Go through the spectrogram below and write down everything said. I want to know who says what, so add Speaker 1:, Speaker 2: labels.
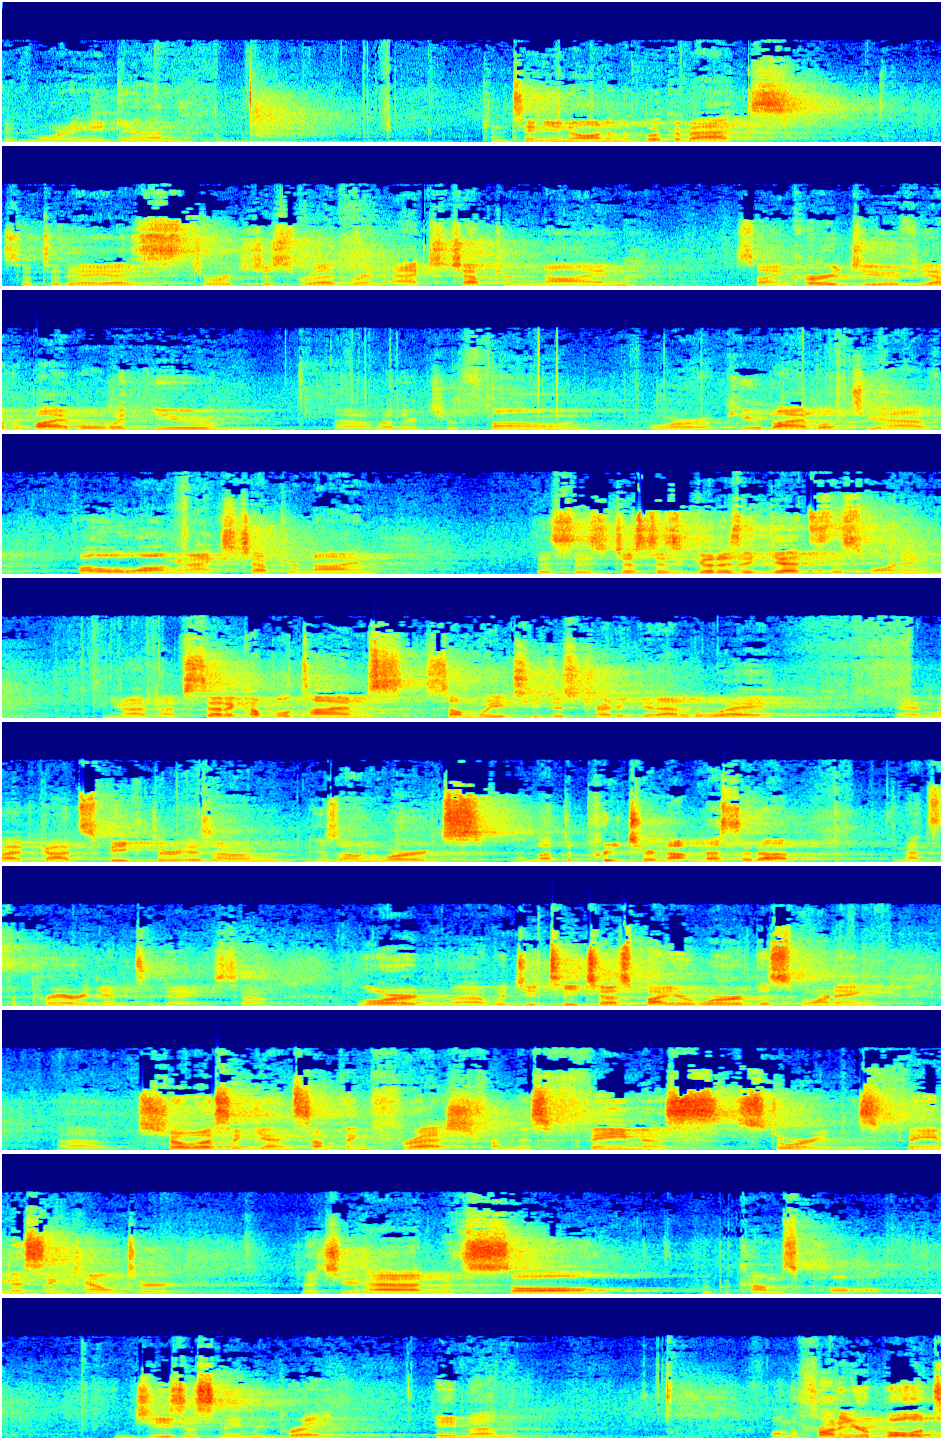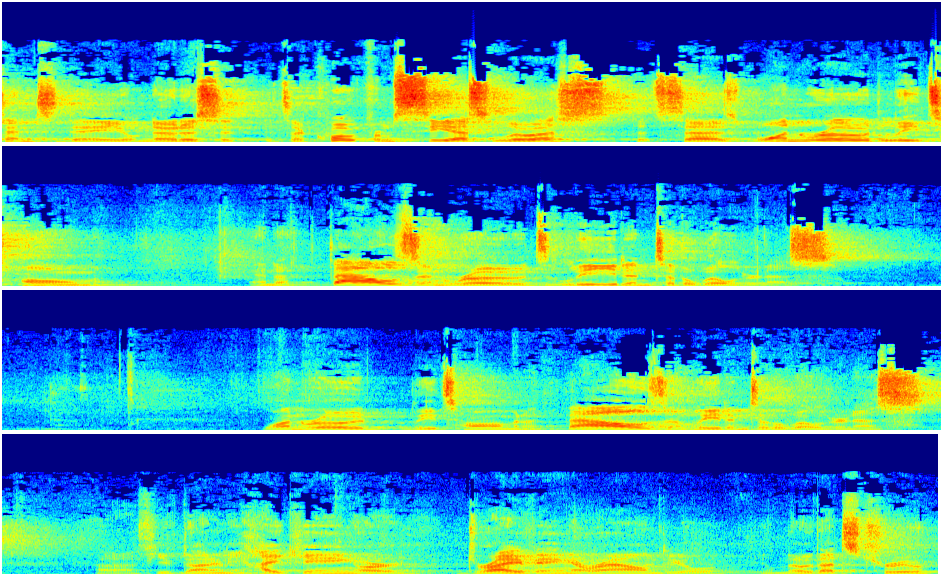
Speaker 1: Good morning again. Continuing on in the book of Acts. So, today, as George just read, we're in Acts chapter 9. So, I encourage you, if you have a Bible with you, uh, whether it's your phone or a Pew Bible that you have, follow along in Acts chapter 9. This is just as good as it gets this morning. You know, I've, I've said a couple of times, some weeks you just try to get out of the way and let God speak through his own, his own words and let the preacher not mess it up. And that's the prayer again today. So, Lord, uh, would you teach us by your word this morning? Uh, show us again something fresh from this famous story, this famous encounter that you had with Saul, who becomes Paul. In Jesus' name we pray. Amen. On the front of your bulletin today, you'll notice it, it's a quote from C.S. Lewis that says, One road leads home, and a thousand roads lead into the wilderness. One road leads home, and a thousand lead into the wilderness. Uh, if you've done any hiking or driving around, you'll, you'll know that's true.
